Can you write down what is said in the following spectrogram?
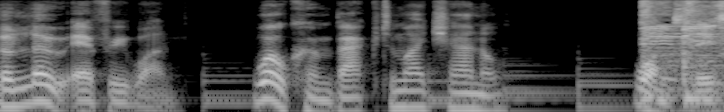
Hello everyone, welcome back to my channel. Want this?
